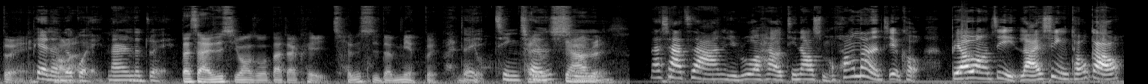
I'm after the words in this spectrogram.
对，骗人的。鬼，男人的嘴。但是还是希望说大家可以诚实的面对朋对友，，请诚实。家人。那下次啊，你如果还有听到什么荒诞的借口，不要忘记来信投稿。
